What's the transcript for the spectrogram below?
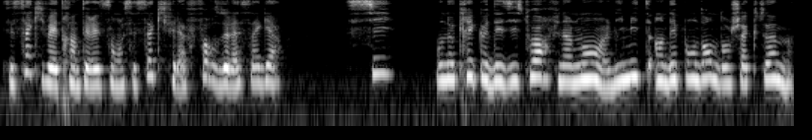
C'est ça qui va être intéressant, et c'est ça qui fait la force de la saga. Si on ne crée que des histoires finalement limite indépendantes dans chaque tome,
